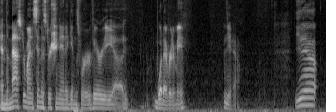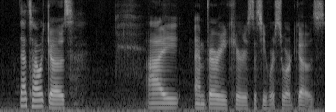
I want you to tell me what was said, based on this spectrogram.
and the Mastermind Sinister shenanigans were very, uh, whatever to me. Yeah, yeah, that's how it goes. I am very curious to see where Sword goes.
